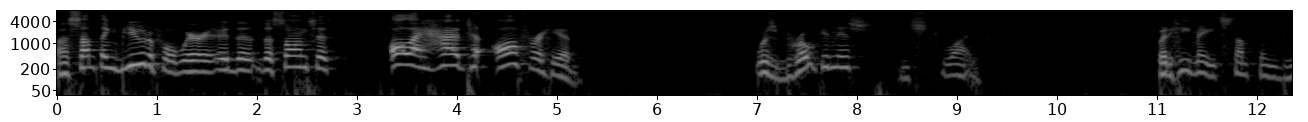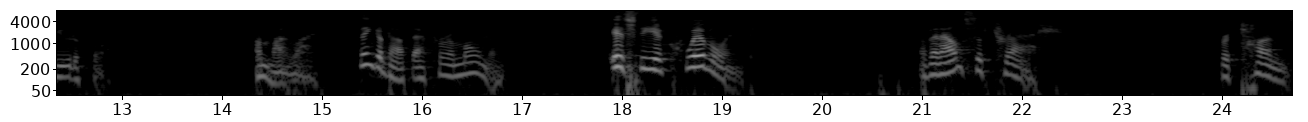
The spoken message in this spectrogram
uh, Something Beautiful, where it, the, the song says, All I had to offer him was brokenness and strife but he made something beautiful of my life. Think about that for a moment. It's the equivalent of an ounce of trash for tons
